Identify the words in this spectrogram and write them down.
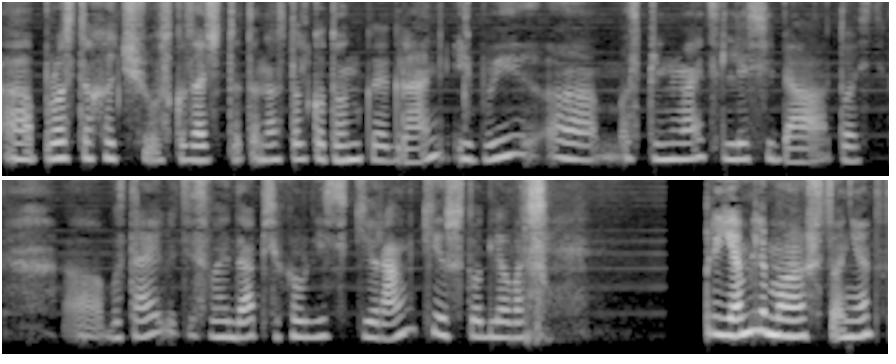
А, просто хочу сказать, что это настолько тонкая грань, и вы а, воспринимаете для себя, то есть а, выстраиваете свои да, психологические рамки, что для вас приемлемо, что нет.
